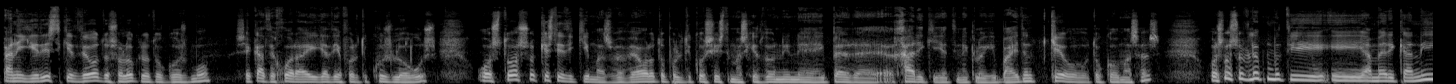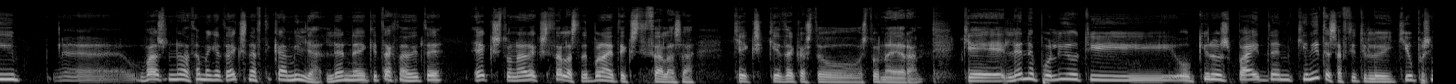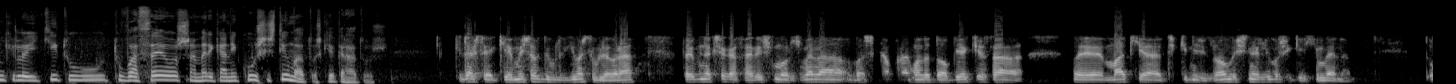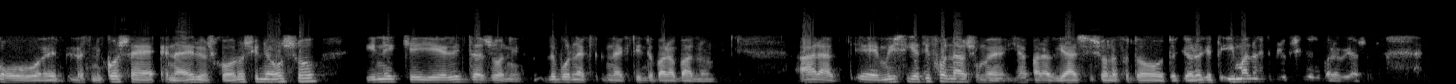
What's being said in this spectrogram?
πανηγυρίστηκε δεόντως ολόκληρο τον κόσμο. Σε κάθε χώρα για διαφορετικούς λόγους. Ωστόσο και στη δική μας βέβαια, όλο το πολιτικό σύστημα σχεδόν είναι υπέρ ε, χάρηκε για την εκλογή Biden και ο, το κόμμα σας. Ωστόσο βλέπουμε ότι οι Αμερικανοί ε, βάζουν ένα θέμα για τα έξι ναυτικά μίλια. Λένε, κοιτάξτε να δείτε, έξι στον αέρα, έξι θάλασσα. Δεν μπορεί να έχετε έξι στη θάλασσα και 6 και 10 στο, στον αέρα. Και λένε πολλοί ότι ο κύριος Biden κινείται σε αυτή τη λογική, όπως είναι και η λογική του, του βαθέως αμερικανικού συστήματος και κράτους. Κοιτάξτε, και εμείς από την πολιτική μας την πλευρά πρέπει να ξεκαθαρίσουμε ορισμένα βασικά πράγματα τα οποία και στα ε, μάτια της κοινής γνώμης είναι λίγο συγκεκριμένα. Ο ε, εθνικός ε, εναέριος χώρος είναι όσο είναι και η ελίτιδα ζώνη. Δεν μπορεί να, να εκτείνεται παραπάνω. Άρα εμείς γιατί φωνάζουμε για παραβιάσεις όλο αυτό το, το καιρό γιατί, ή μάλλον για την πλειοψηφία των παραβιάσεων;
